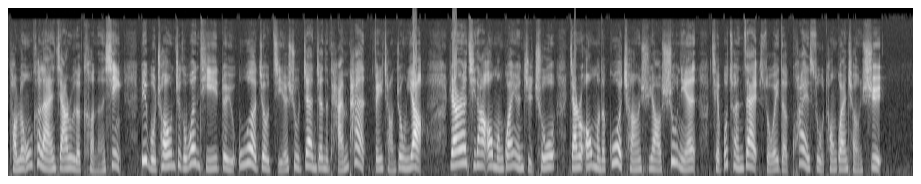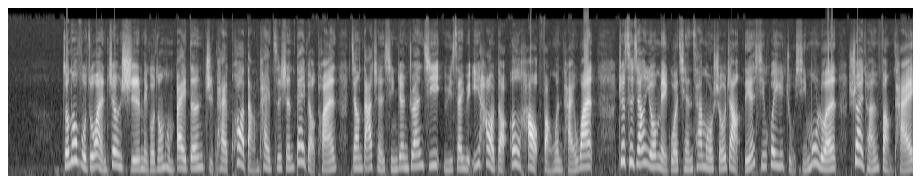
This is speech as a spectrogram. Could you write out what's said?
讨论乌克兰加入的可能性，并补充这个问题对于乌俄就结束战争的谈判非常重要。然而，其他欧盟官员指出，加入欧盟的过程需要数年，且不存在所谓的快速通关程序。总统府昨晚证实，美国总统拜登指派跨党派资深代表团将搭乘行政专机，于三月一号到二号访问台湾。这次将由美国前参谋首长联席会议主席穆伦率团访台。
